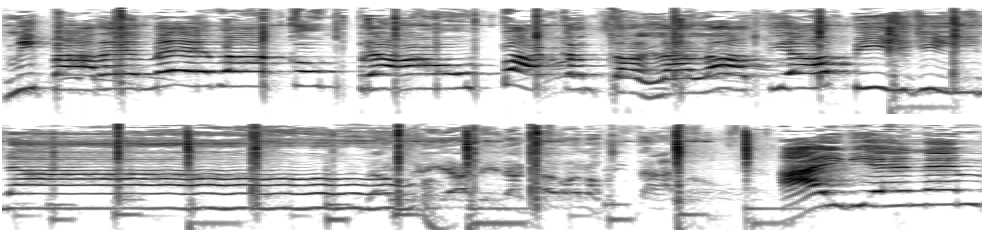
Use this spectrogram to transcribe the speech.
Mi padre me va a comprar para cantar la latia pillina. Ahí vienen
